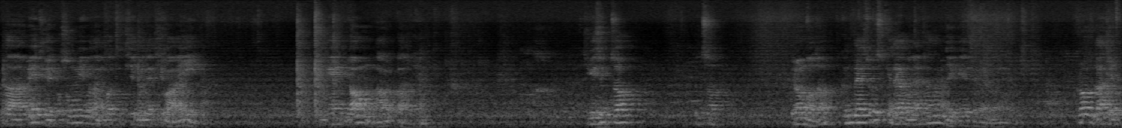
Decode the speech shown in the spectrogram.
그 다음에 뒤에 거 속미분한 거 dt분의 dy 이게 0 나올 거 아니야. 되게 쉽죠? 그쵸? 이런 거죠. 근데 솔직히 내가 너네한테 하나만 얘기해주면 그럼 난 이렇게.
